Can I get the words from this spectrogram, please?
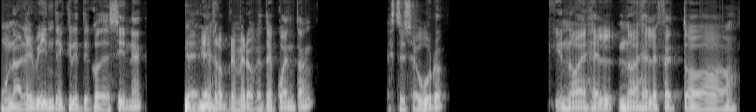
un, alevín de crítico de cine, es lo primero que te cuentan, estoy seguro. No es el, no es el efecto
